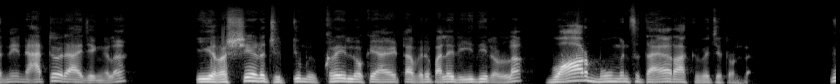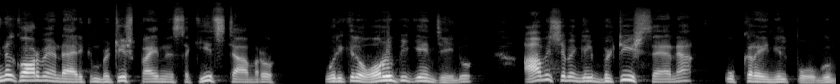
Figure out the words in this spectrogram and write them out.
തന്നെ നാറ്റോ രാജ്യങ്ങൾ ഈ റഷ്യയുടെ ചുറ്റും യുക്രൈനിലൊക്കെ ആയിട്ട് അവർ പല രീതിയിലുള്ള വാർ മൂവ്മെന്റ്സ് തയ്യാറാക്കി വെച്ചിട്ടുണ്ട്. നിങ്ങൾക്ക് ഓർമ്മയുണ്ടായിരിക്കും British prime minister Keir Starmer ഒരിക്കലും ഓർമ്മിപ്പിക്കുകയും ചെയ്തു ആവശ്യമെങ്കിൽ ബ്രിട്ടീഷ് സേന ഉക്രൈനിൽ പോകും.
